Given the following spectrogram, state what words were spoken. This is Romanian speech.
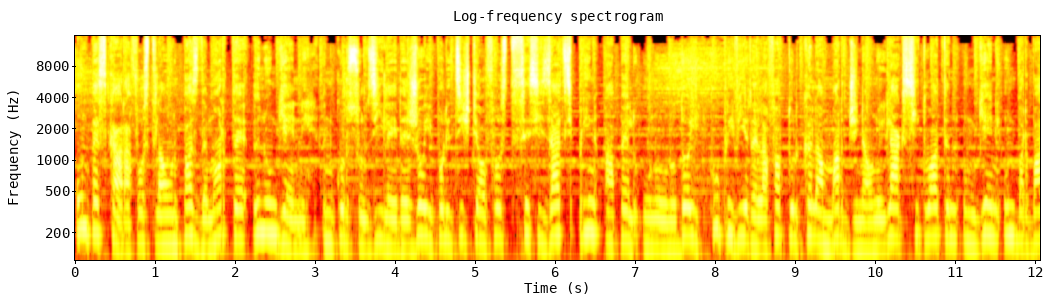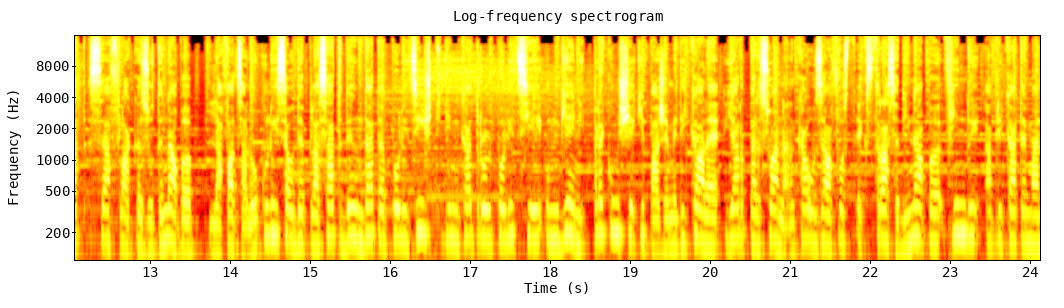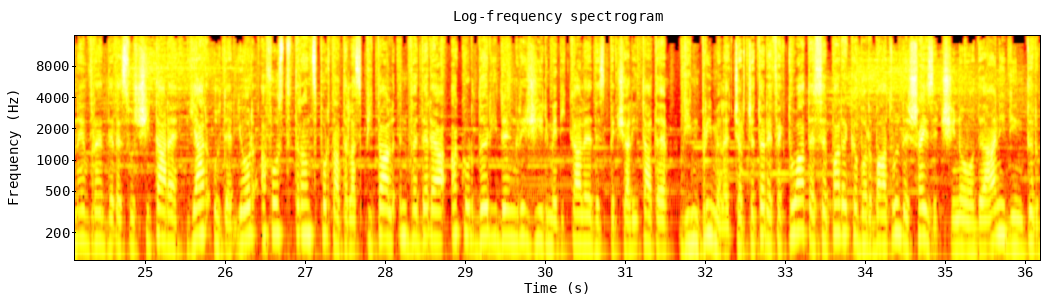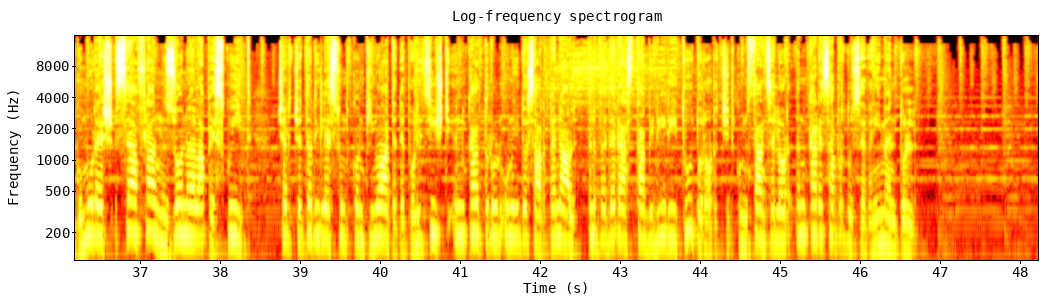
un pescar a fost la un pas de moarte în Ungheni. În cursul zilei de joi, polițiștii au fost sesizați prin apel 112 cu privire la faptul că la marginea unui lac situat în Ungheni un bărbat se afla căzut în apă. La fața locului s-au deplasat de îndată polițiști din cadrul poliției Ungheni, precum și echipaje medicale, iar persoana în cauză a fost extrasă din apă, fiindu-i aplicate manevre de resuscitare, iar ulterior a fost transportată la spital în vederea acordării de îngrijire îngrijiri medicale de specialitate. Din primele cercetări efectuate, se pare că bărbatul de 69 de ani din Târgu Mureș se afla în zonă la pescuit. Cercetările sunt continuate de polițiști în cadrul unui dosar penal, în vederea stabilirii tuturor circumstanțelor în care s-a produs evenimentul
